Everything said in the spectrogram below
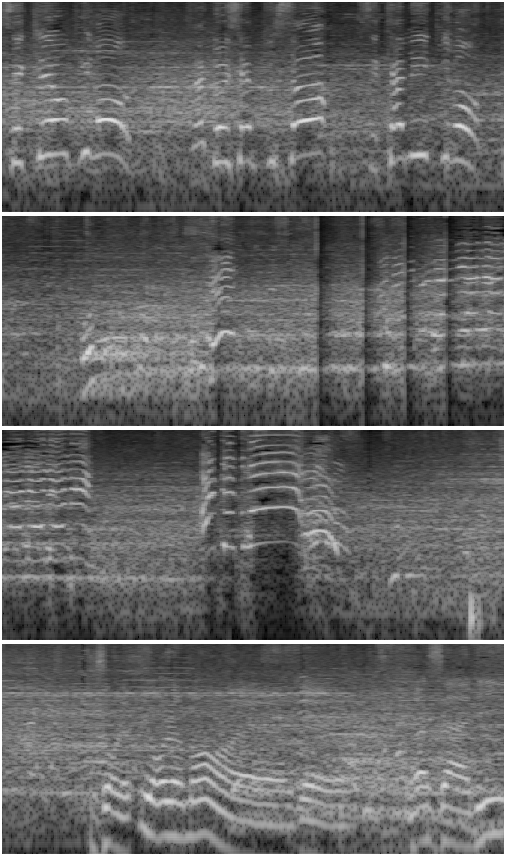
c'est Cléo qui rentre. La deuxième qui sort, c'est Camille qui rentre. Ok Toujours le hurlement euh, de Raza Ali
